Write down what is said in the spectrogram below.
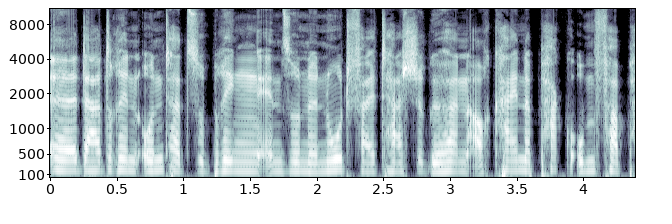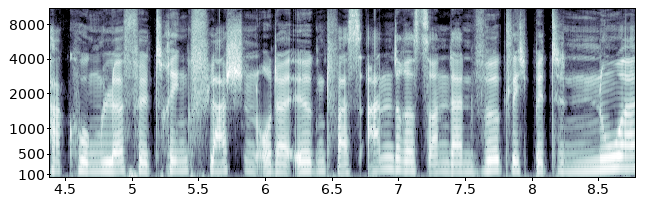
äh, da drin unterzubringen in so eine Notfalltasche gehören auch keine Packumverpackungen, Löffel, Trinkflaschen oder irgendwas anderes, sondern wirklich bitte nur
